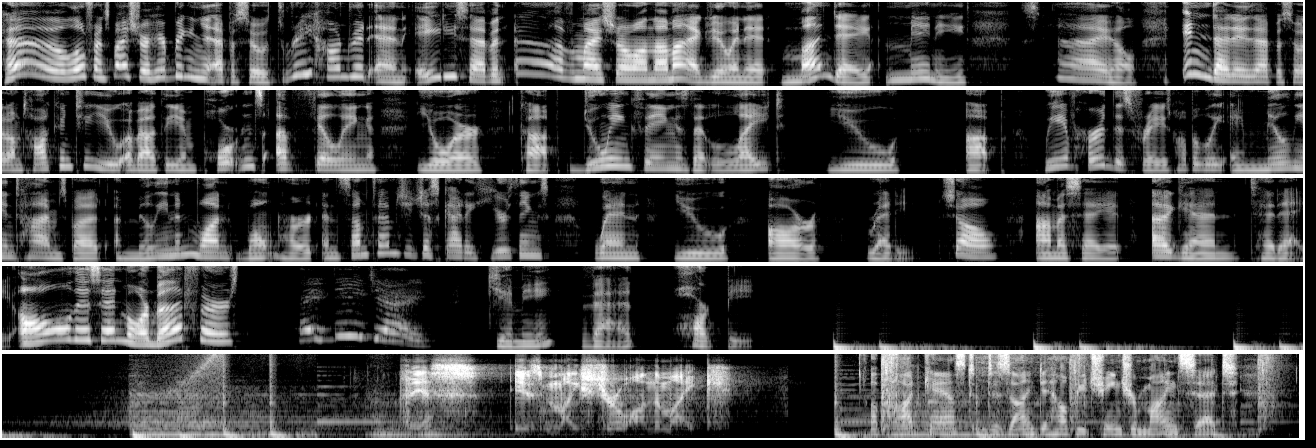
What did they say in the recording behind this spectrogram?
Hello, friends. Maestro here, bringing you episode 387 of Maestro on the Mic, doing it Monday mini style. In today's episode, I'm talking to you about the importance of filling your cup, doing things that light you up. We have heard this phrase probably a million times, but a million and one won't hurt. And sometimes you just got to hear things when you are ready. So, I'ma say it again today. All this and more, but first, hey DJ, gimme that heartbeat. This is Maestro on the Mic. a podcast designed to help you change your mindset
